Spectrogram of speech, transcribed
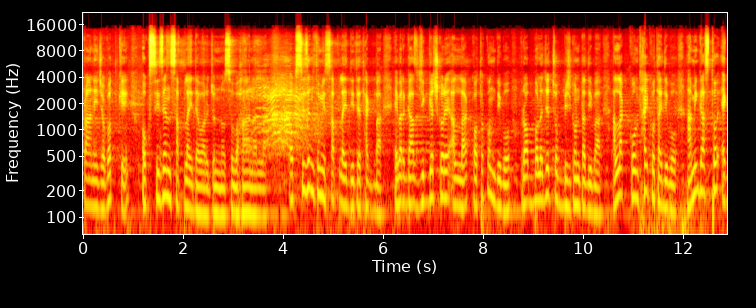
প্রাণী জগৎকে অক্সিজেন সাপ্লাই দেওয়ার জন্য সুবাহান আল্লাহ অক্সিজেন তুমি সাপ্লাই দিতে থাকবা। এবার গাছ জিজ্ঞেস করে, আল্লাহ কতক্ষণ দিব? রব বলে যে, চব্বিশ ঘণ্টা দিবা। আল্লাহ কোথায় কোথায় দিব? আমি গাছ তো এক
